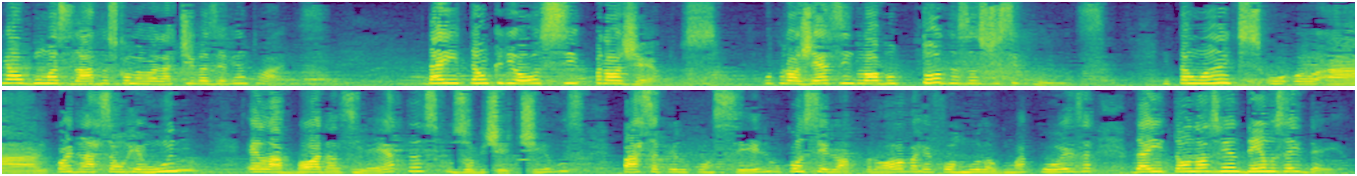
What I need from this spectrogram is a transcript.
e algumas datas comemorativas eventuais. Daí então criou-se projetos. Os projetos englobam todas as disciplinas. Então antes a coordenação reúne elabora as metas, os objetivos, passa pelo conselho, o conselho aprova, reformula alguma coisa, daí então nós vendemos a ideia.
